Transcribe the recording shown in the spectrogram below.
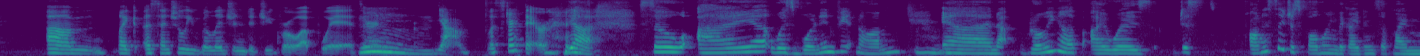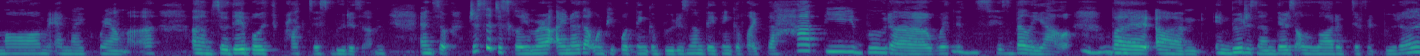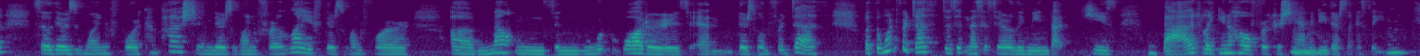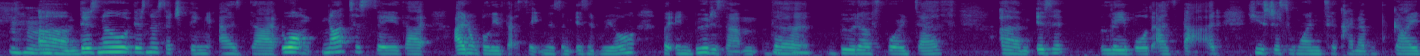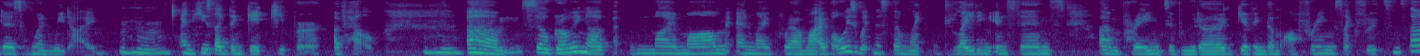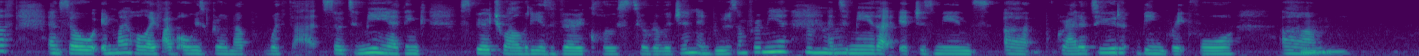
um like essentially religion did you grow up with? Or Mm, yeah, let's start there. yeah. So I was born in Vietnam Mhm. And growing up, I was just honestly just following the guidance of my mom and my grandma. Um, so they both practice Buddhism. And so, just a disclaimer I know that when people think of Buddhism, they think of like the happy Buddha with Mhm. its, his belly out. Mhm. But um, in Buddhism, there's a lot of different Buddha. So there's one for compassion, there's one for life, there's one for um, mountains and w- waters, and there's one for death. But the one for death doesn't necessarily mean that he's bad. Like you know how for Christianity there's like a Satan. Mhm. Um, there's no there's no such thing as that. Well, not to say that I don't believe that Satanism isn't real, but in Buddhism, the Buddha for death um, isn't labeled as bad. He's just one to kind of guide us when we die, Mhm. and he's like the gatekeeper of hell. Mhm. Um, so growing up, my mom and my grandma, I've always witnessed them like lighting incense, um, praying to Buddha, giving them offerings like fruits and stuff. And so in my whole life, I've always grown up with that. So to me, I think spirituality is very close to religion and Buddhism for me. And to Mhm. me, that it just means um, gratitude, being grateful, um,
